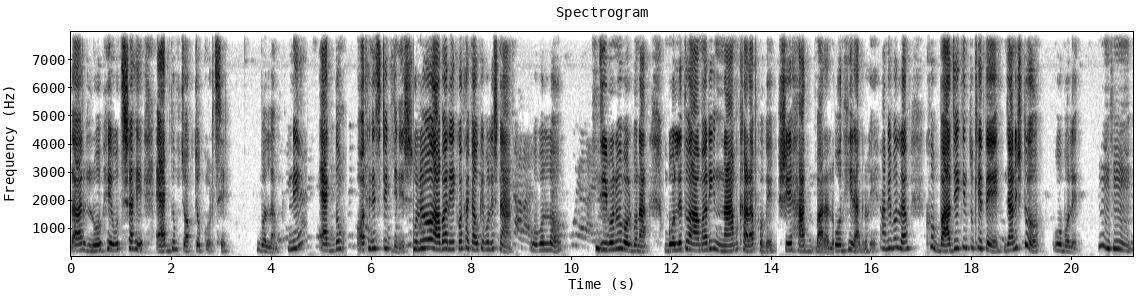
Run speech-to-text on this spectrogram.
তার লোভে, উৎসাহে একদম চকচক করছে। বললাম, নে। একদম অথেনিস্টিক জিনিস। ভুলেও আবার এ কথা কাউকে বলিস না। ও বলল, জীবনেও বলব না। বললে তো আমারই নাম খারাপ হবে। সে হাত বাড়ালো অধীর আগ্রহে। আমি বললাম, খুব বাজে কিন্তু খেতে, জানিস তো? ও বলে, হুম হুম,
